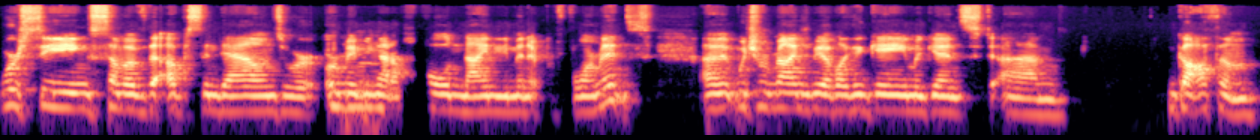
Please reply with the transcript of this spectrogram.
we're seeing some of the ups and downs or, or maybe Mhm. not a full 90 minute performance, uh, which reminds me of like a game against um, Gotham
